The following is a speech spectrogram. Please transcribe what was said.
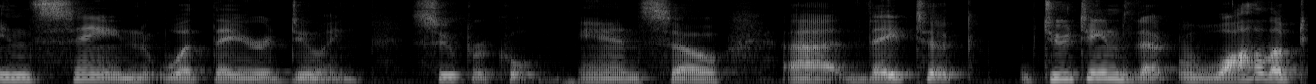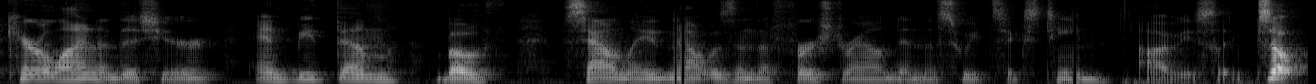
insane what they are doing. Super cool. And so uh, they took two teams that walloped Carolina this year and beat them both soundly. And that was in the first round in the Sweet 16, obviously. So,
